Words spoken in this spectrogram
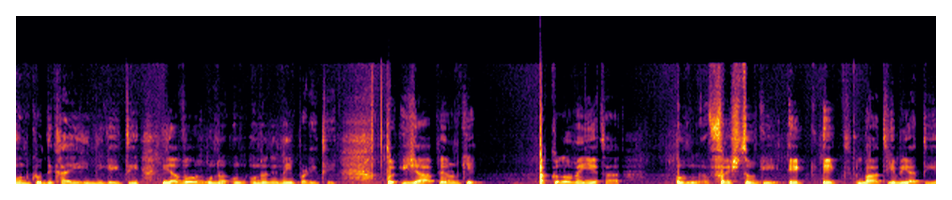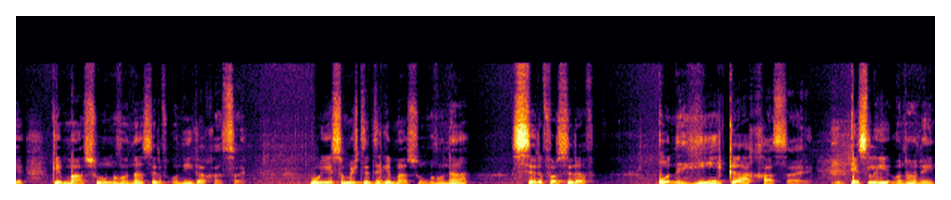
उनको दिखाई ही नहीं गई थी या वो उन, उन, उन्होंने नहीं पढ़ी थी। तो या फिर उनकी अक्लों में ये था उन फरिश्तों की एक एक बात ये भी आती है कि मासूम होना सिर्फ़ उन्हीं का खासा है। वो ये समझते थे कि मासूम होना सिर्फ़ और सिर्फ़ उन्हीं का खासा है। इसलिए उन्होंने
